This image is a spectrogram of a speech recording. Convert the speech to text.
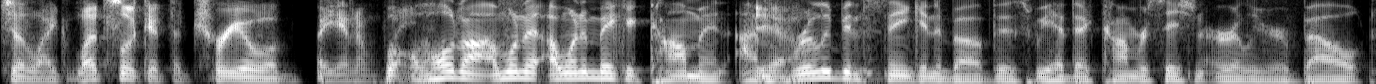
to like let's look at the trio of bantamweight Well, hold on. I want to. I want to make a comment. I've Yeah. really been thinking about this. We had that conversation earlier about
